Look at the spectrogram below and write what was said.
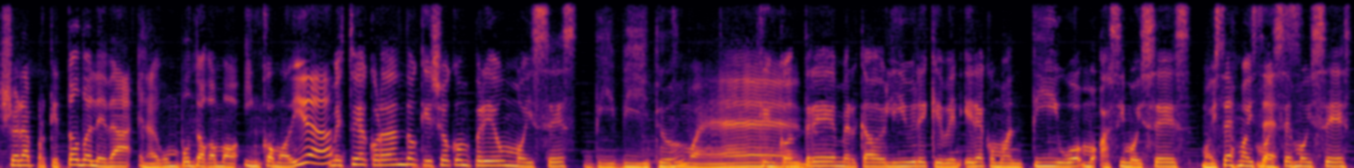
Llora porque todo le da en algún punto como incomodidad. Me estoy acordando que yo compré un Moisés divino. Bueno. Que encontré en Mercado Libre, que ven- era como antiguo, así Moisés, Moisés, Moisés. Moisés, Moisés,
